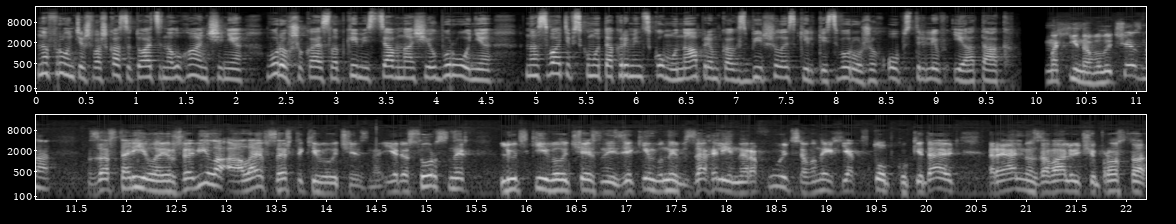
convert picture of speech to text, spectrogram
На фронті ж важка ситуація на Луганщині. Ворог шукає слабкі місця в нашій обороні. На Сватівському та Кремінському напрямках збільшилась кількість ворожих обстрілів і атак. махіна величезна, застаріла і ржавіла, але все ж таки величезна. І ресурсних людський величезний, з яким вони взагалі не рахуються. Вони їх як в топку кидають, реально завалюючи просто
